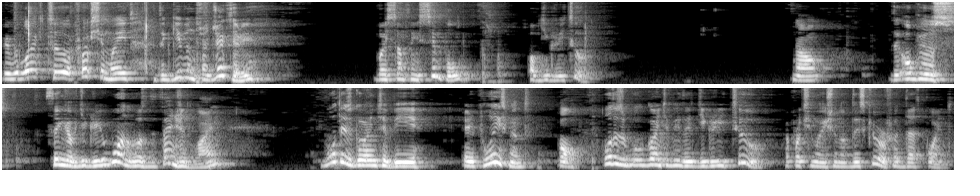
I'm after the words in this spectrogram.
we would like to approximate the given trajectory by something simple of degree 2. Now, the obvious thing of degree 1 was the tangent line. What is going to be a replacement? Well, what is going to be the degree 2 approximation of this curve at that point?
